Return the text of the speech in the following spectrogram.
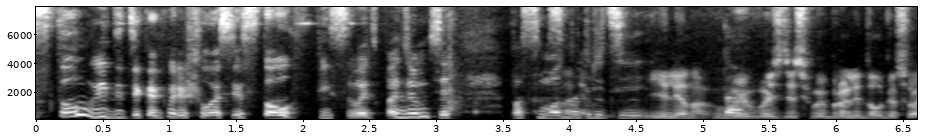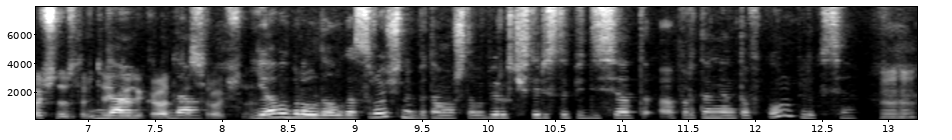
стол, видите, как пришлось и стол вписывать. Пойдемте посмотрим. Смотрите, Елена, Да. вы, вы здесь выбрали долгосрочную стратегию Да, или краткосрочную? я выбрала долгосрочную, потому что, во-первых, 450 апартаментов в комплексе, Мгм.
